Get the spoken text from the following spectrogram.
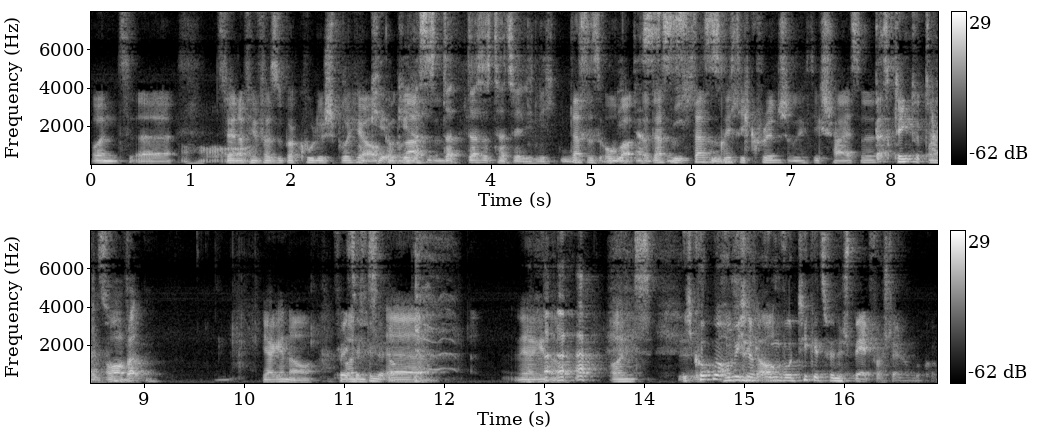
Und äh, es werden auf jeden Fall super coole Sprüche Okay, auch okay, das ist, das, das ist tatsächlich nicht gut. das ist ober, Nee, das, ist, nicht das ist richtig cringe und richtig scheiße. Das klingt total oh, super. wa- ja, genau. Vielleicht und, ist äh, ja, genau. Und Ich guck mal, ob ich noch irgendwo Tickets für eine Spätvorstellung bekomme.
